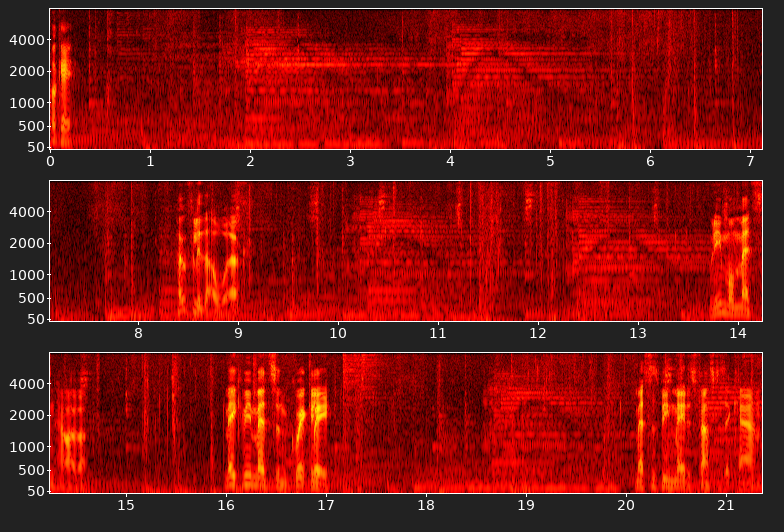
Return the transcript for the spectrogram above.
Okay. Hopefully that'll work. We need more medicine, however. Make me medicine, quickly! Medicine's being made as fast as it can.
